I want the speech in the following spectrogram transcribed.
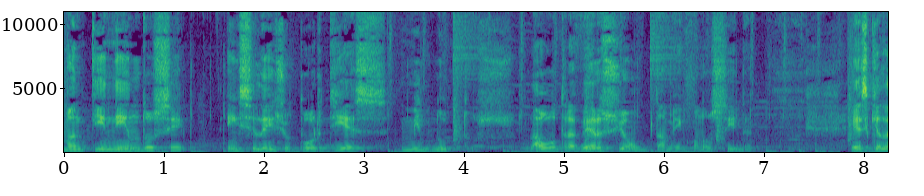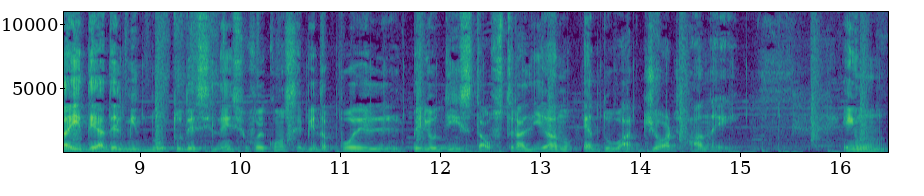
Mantinendo-se em silêncio por 10 minutos. A outra versão, também conhecida, é que a ideia do minuto de silêncio foi concebida por el periodista australiano Edward George Honey em um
